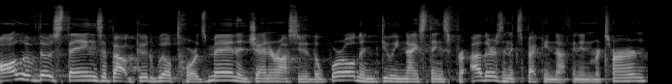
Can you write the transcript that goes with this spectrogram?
All of those things about goodwill towards men and generosity to the world and doing nice things for others and expecting nothing in return.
